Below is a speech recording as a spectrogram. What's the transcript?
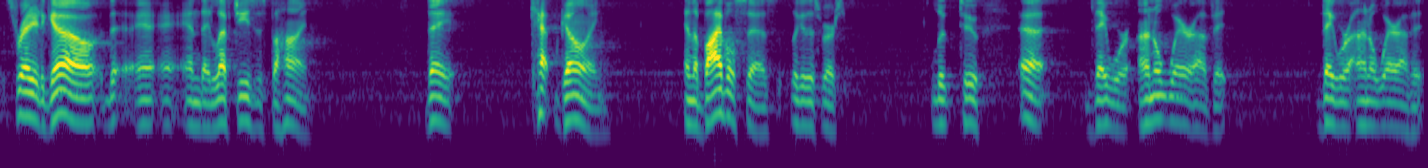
it's ready to go, and they left Jesus behind. They kept going. And the Bible says, look at this verse, Luke 2. Uh, they were unaware of it. They were unaware of it.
